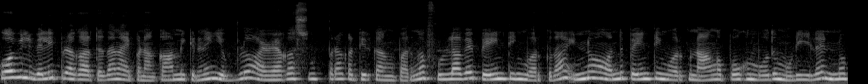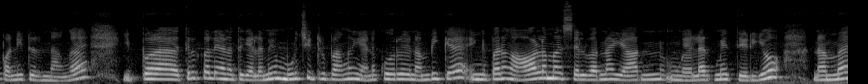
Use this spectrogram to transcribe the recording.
கோவில் வெளிப்பிரகாரத்தை தான் நான் இப்போ நான் காமிக்கிறேன்னு எவ்வளோ அழகாக சூப்பராக கட்டியிருக்காங்க பாருங்கள் ஃபுல்லாகவே பெயிண்டிங் ஒர்க் தான். இன்னும் வந்து பெயிண்டிங் ஒர்க் நாங்கள் போகும்போது முடியல. இன்னும் பண்ணிட்டு இருந்தாங்க. இப்போ திருக்கல்யாணத்துக்கு எல்லாமே முடிச்சிட்டு இருப்பாங்கன்னு எனக்கு ஒரு நம்பிக்கை. இங்கே பாருங்கள் ஆலம செல்வர்னா யாருன்னு உங்கள் எல்லாருக்குமே தெரியும். நம்ம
